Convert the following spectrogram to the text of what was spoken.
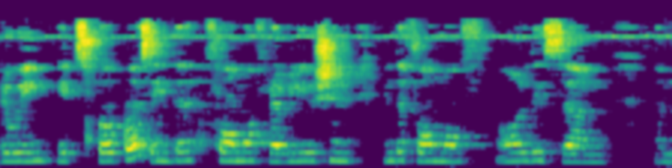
doing its purpose in the form of revolution in the form of all these um, um,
